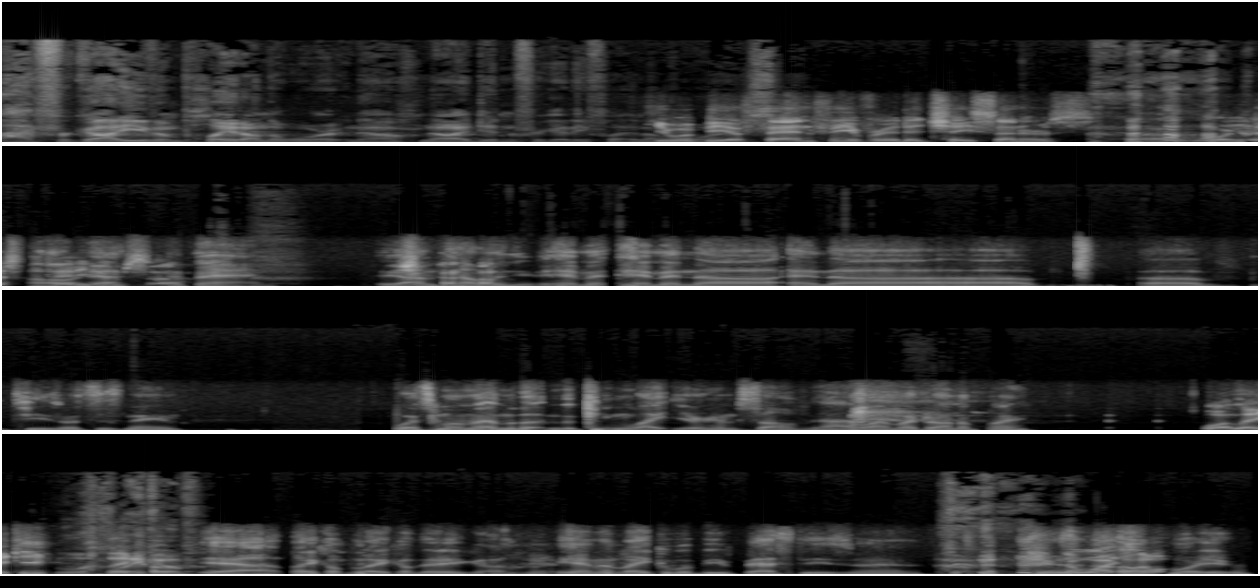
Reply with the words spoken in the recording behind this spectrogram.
I forgot he even played on the war. No, no, I didn't forget he played. On the war. He the would be a fan favorite at Chase Center's uh, Warriors Oh, Stadium. yeah, So man, I'm telling you, him, and him, and uh, and uh, uh, uh, geez, what's his name? What's my man, the, the King Lightyear himself? Ah, why am I drawing a blank? what, Lakey? L- Lacob? Lacob? Yeah, Lacob, Lacob. There you go. Him and Lacob would be besties, man. Here's The another one Sox- for you:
